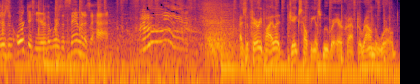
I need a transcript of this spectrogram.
There's an orca here that wears a salmon as a hat. As a ferry pilot, Jake's helping us move our aircraft around the world.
